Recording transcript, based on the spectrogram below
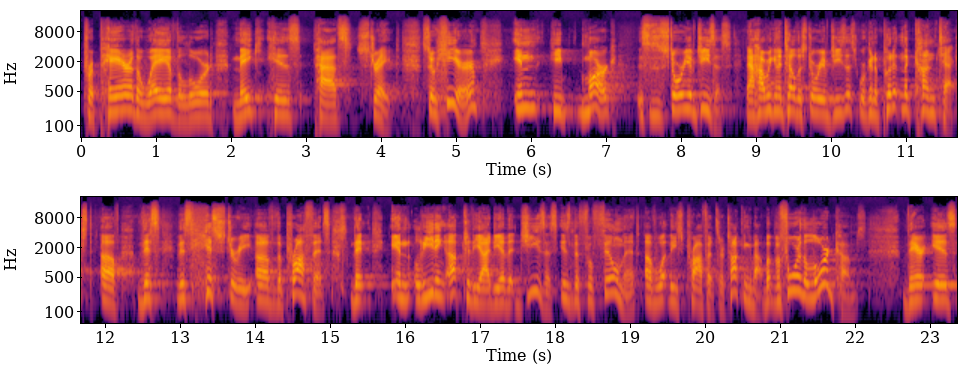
Prepare the way of the Lord, make his paths straight. So here, in he Mark this is the story of Jesus. Now, how are we going to tell the story of Jesus? We're going to put it in the context of this, this history of the prophets that in leading up to the idea that Jesus is the fulfillment of what these prophets are talking about. But before the Lord comes, there is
